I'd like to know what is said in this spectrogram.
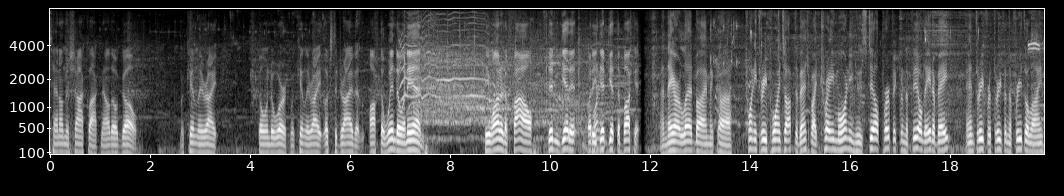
10 on the shot clock. Now they'll go. McKinley Wright going to work. McKinley Wright looks to drive it off the window and in. He wanted a foul, didn't get it, but he did get the bucket. And they are led by uh, 23 points off the bench by Trey Morning, who's still perfect from the field, 8 of 8, and 3 for 3 from the free throw line.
